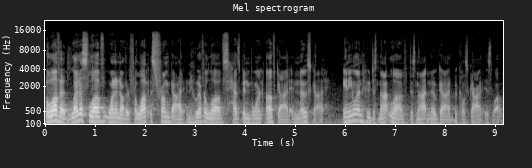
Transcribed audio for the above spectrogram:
Beloved, let us love one another, for love is from God, and whoever loves has been born of God and knows God. Anyone who does not love does not know God because God is love.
